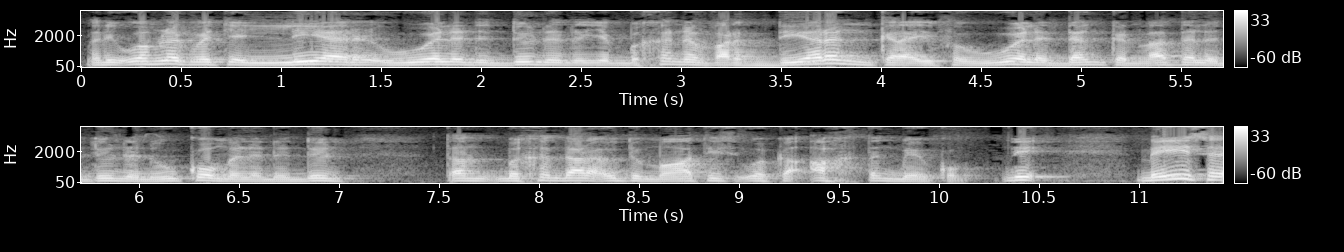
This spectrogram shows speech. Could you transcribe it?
Maar die oomblik wat jy leer hoe hulle dit doen en jy begin 'n waardering kry vir hoe hulle dink en wat hulle doen en hoekom hulle dit doen, dan begin daar outomaties ook 'n agting by kom. Nee, mense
